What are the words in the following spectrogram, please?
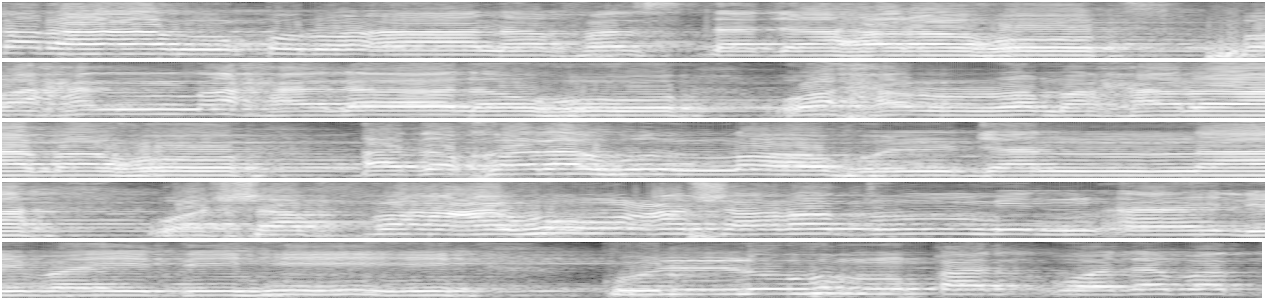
কারাল কোরআন ফাস্তাজাহরাহু, ফাহাল্লা হালালাহু ওয়া হাররামা হারামাহু জান্নাহ ওয়া শাফাআহু আশারাতুম মিন আহলি বাইতিহি, কুল্লুহুম কাদ ওয়াজাবাত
